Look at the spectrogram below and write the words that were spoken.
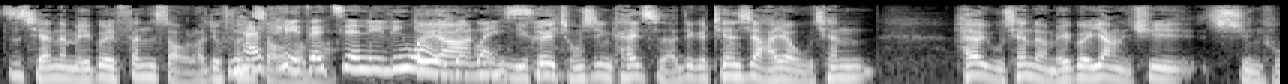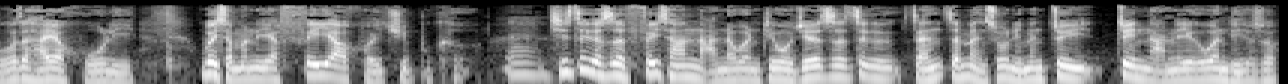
之前的玫瑰分手了就分手了，你还可以再建立另外一个关系，你可以重新开始啊。这个天下还有五千，还有五千朵玫瑰让你去驯服，或者还有狐狸，为什么你要非要回去不可？嗯，其实这个是非常难的问题。我觉得是这个整整本书里面最最难的一个问题，就是说，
